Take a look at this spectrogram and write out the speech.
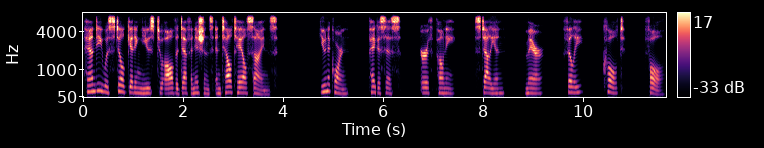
Handy was still getting used to all the definitions and telltale signs. Unicorn, Pegasus, Earth Pony, Stallion, Mare, Filly, Colt, Foal.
